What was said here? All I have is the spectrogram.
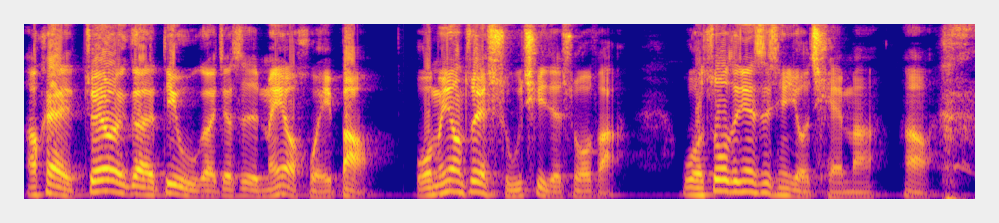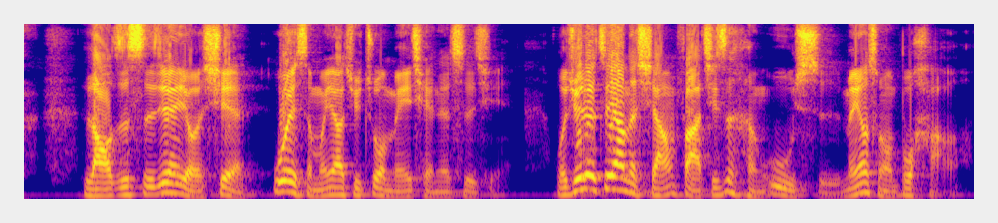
OK，最后一个、第五个就是没有回报。我们用最俗气的说法：我做这件事情有钱吗？啊、老子时间有限，为什么要去做没钱的事情？我觉得这样的想法其实很务实，没有什么不好。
